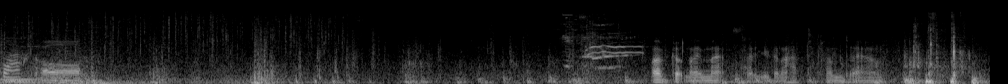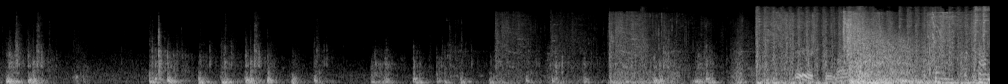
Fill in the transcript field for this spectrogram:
Fuck off. I've got no map, so you're gonna have to come down. Seriously, mate. Come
